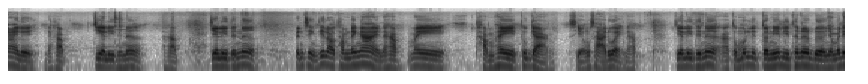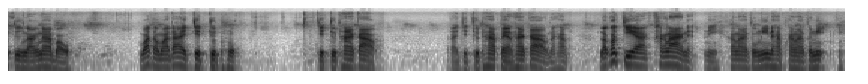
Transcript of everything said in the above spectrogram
ง่าย ๆเลยนะครับเจียรีเทนเนอร์ นะครับเจียรีเทนเนอร์เป็นสิ่งที่เราทำได้ง่ายนะครับ ไม่ทำให้ทุกอย่างเสียองศาด้วยนะครับเจียรีเทนเนอร์อะสมมติตัวนี้รีเทนเนอร์เดิมยังไม่ได้กึ่งล้างหน้าเบา วัดออกมาได้ 7.6 7.59อ่า7.5859 นะครับ แล้วก็เจียข้างล่างเนี่ยนี่ข้างล่างตรงนี้นะครับข้างล่างตรงนี้นี่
